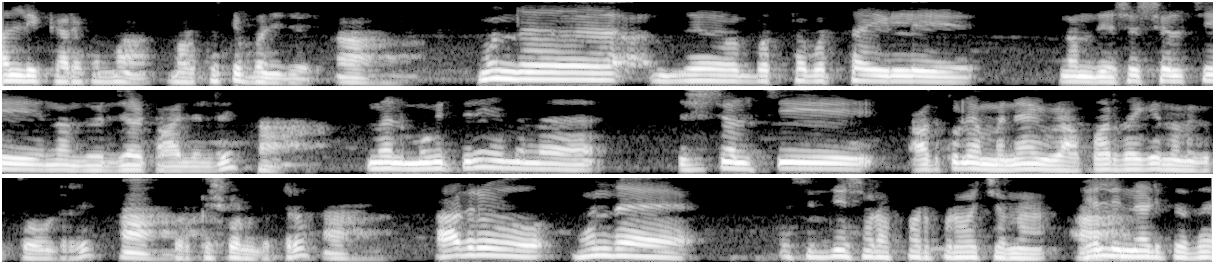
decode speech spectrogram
ಅಲ್ಲಿ ಕಾರ್ಯಕ್ರಮ ಮಾಡ್ಕೊತಿ ಬಂದಿದೆ ಮುಂದೆ ಬತ್ತ ಬತ್ತ ಇಲ್ಲಿ ನಮ್ದು ಎಸ್ ಎಸ್ ಎಲ್ ಸಿ ನಮ್ದು ರಿಸಲ್ಟ್ ಆಗಲಿಲ್ಲ ಆಮೇಲೆ ಮುಗಿತೀನಿ ಆಮೇಲೆ ಎಸ್ ಎಸ್ ಎಲ್ ಸಿ ಆದ್ಕೂಲೆ ಮನ್ಯಾಗ ವ್ಯಾಪಾರದಾಗೆ ನನಗೆ ತೊಗೊಂಡ್ರಿ ಹಾಂ. ಆದರೂ ಮುಂದೆ ಸಿದ್ದೇಶ್ವರಪ್ಪರ ಪ್ರವಚನ ಎಲ್ಲಿ ನಡೀತದೆ?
